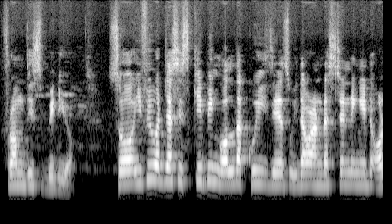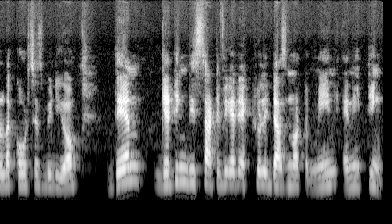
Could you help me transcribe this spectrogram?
from this video so if you are just skipping all the quizzes without understanding it all the courses video then getting this certificate actually does not mean anything.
